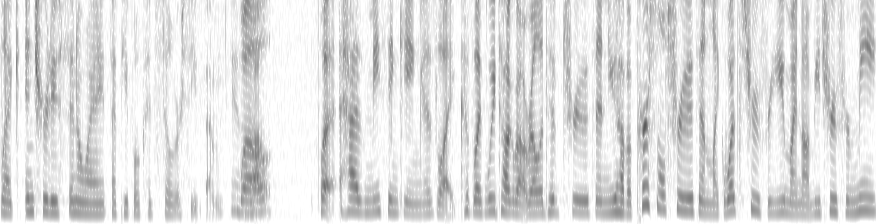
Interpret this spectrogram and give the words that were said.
like introduced in a way that people could still receive them. Yeah. Well, what has me thinking is like, because like we talk about relative truth and you have a personal truth, and like what's true for you might not be true for me.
